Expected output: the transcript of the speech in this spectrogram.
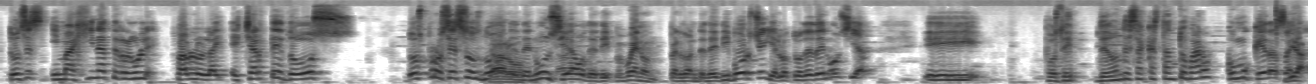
Entonces, imagínate, Raúl, Pablo Lai, echarte dos, dos procesos, ¿no? Claro. De denuncia o de, bueno, perdón, de, de divorcio y el otro de denuncia. Y pues, ¿de, de dónde sacas tanto varo? ¿Cómo quedas ahí? Mira,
